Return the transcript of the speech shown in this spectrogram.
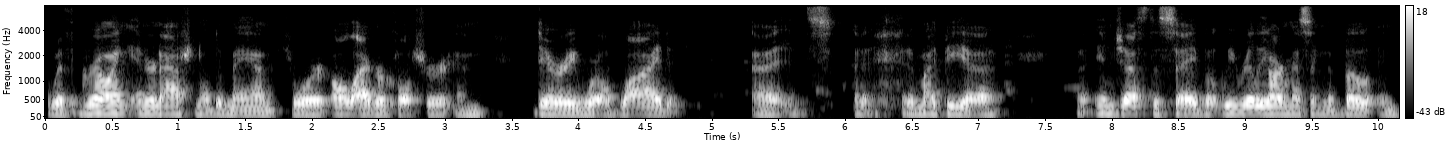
With growing international demand for all agriculture and dairy worldwide, uh, it's uh, it might be a injustice to say, but we really are missing the boat in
